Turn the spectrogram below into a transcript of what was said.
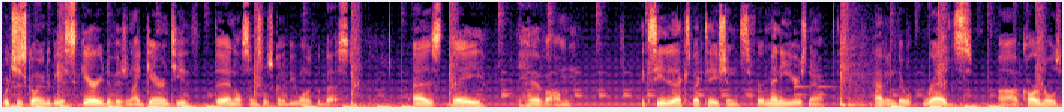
which is going to be a scary division. I guarantee the NL Central is going to be one of the best, as they have um, exceeded expectations for many years now, having the Reds, uh, Cardinals,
